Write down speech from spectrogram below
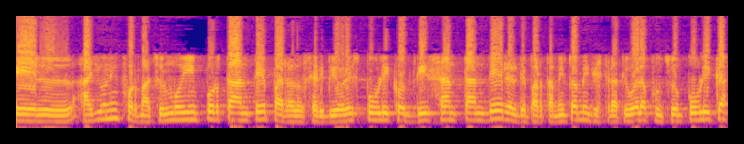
Piedecuesta hay una información muy importante para los servidores públicos de Santander. El Departamento Administrativo de la Función Pública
